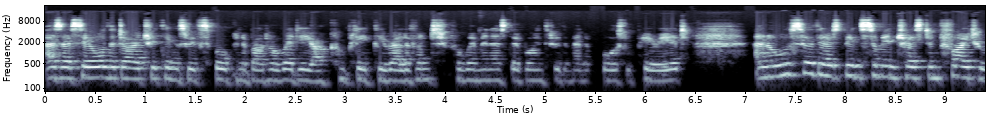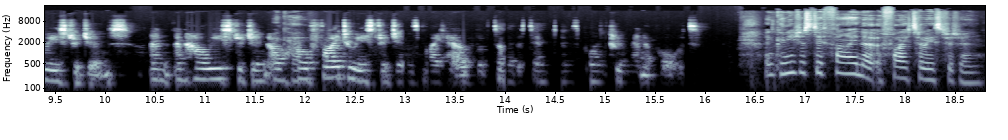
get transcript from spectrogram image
as I say, all the dietary things we've spoken about already are completely relevant for women as they're going through the menopausal period. And also, there's been some interest in phytoestrogens and, and how estrogen okay. or how phytoestrogens might help with some of the symptoms going through menopause. And can you just define a, a phytoestrogen?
